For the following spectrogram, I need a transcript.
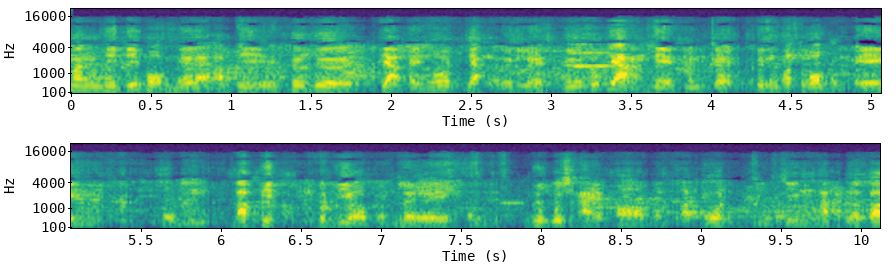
มันผิดที่ผมนี่แหละครับพี่คือคืออย่าไปโทษอย่างอื่นเลย คือทุกอย่างเหตุมันเกิดขึ้นเพราะตัวผมเอง ผมรับผิดคนเดียวผมเลยผมลูกผู้ชายพอผมขอโทษจริง ๆ ครับ แล้วก็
